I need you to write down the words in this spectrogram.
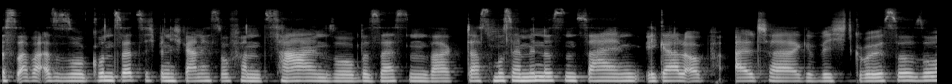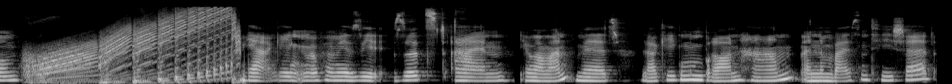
Ist aber also so grundsätzlich bin ich gar nicht so von Zahlen so besessen. Sagt, das muss er mindestens sein, egal ob Alter, Gewicht, Größe so. Ja, gegenüber von mir sitzt ein junger Mann mit lockigen braunen Haaren, in einem weißen T-Shirt,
